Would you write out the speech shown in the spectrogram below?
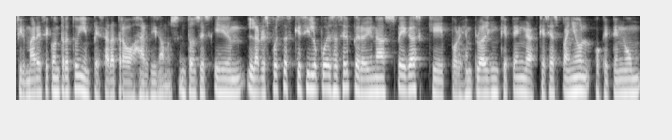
firmar ese contrato y empezar a trabajar digamos. Entonces la respuesta es que sí lo puedes hacer pero hay unas pegas que por ejemplo alguien que tenga que sea español o que tenga un,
